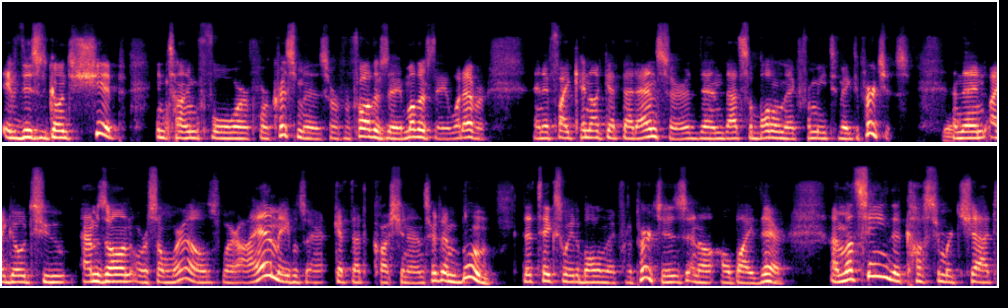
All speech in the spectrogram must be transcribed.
if this is going to ship in time for for Christmas or for Father's Day, Mother's Day, whatever. And if I cannot get that answer, then that's a bottleneck for me to make the purchase. Yeah. And then I go to Amazon or somewhere else where I am able to get that question answered, and boom, that takes away the bottleneck for the purchase, and I'll, I'll buy there. I'm not saying that customer chat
